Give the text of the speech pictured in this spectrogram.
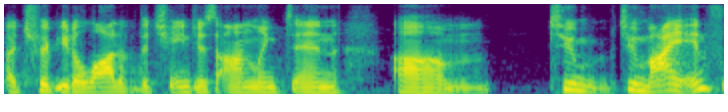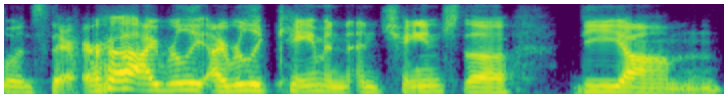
attribute a lot of the changes on LinkedIn um, to to my influence there. I really I really came and, and changed the the um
